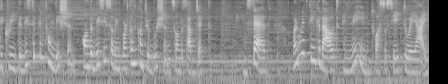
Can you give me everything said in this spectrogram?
decreed the discipline foundation on the basis of important contributions on the subject. Instead, when we think about a name to associate to AI,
